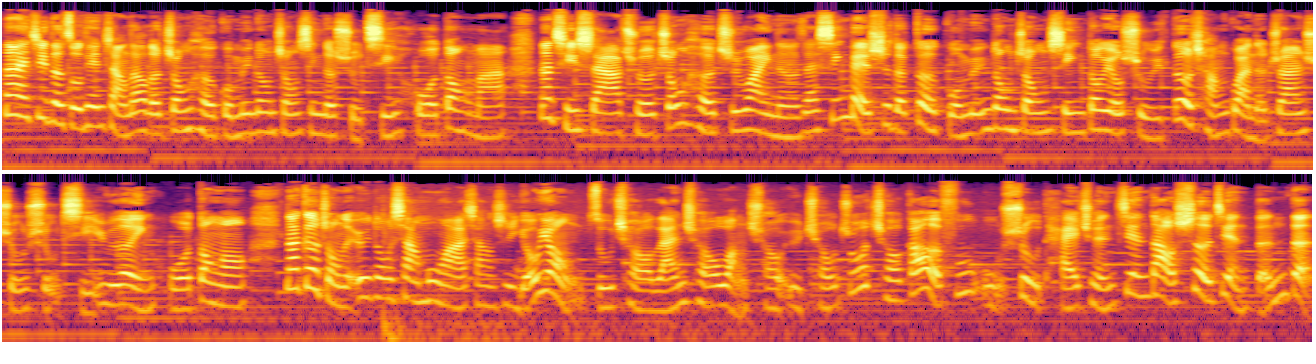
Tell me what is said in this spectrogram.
那还记得昨天讲到的中和国民运动中心的暑期活动吗？那其实啊，除了中和之外呢，在新北市的各国民运动中心都有属于各场馆的专属暑期娱乐营活动哦。那各种的运动项目啊，像是游泳、足球、篮球、网球、羽球、桌球、高尔夫、武术、跆拳、剑道、射箭等等。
